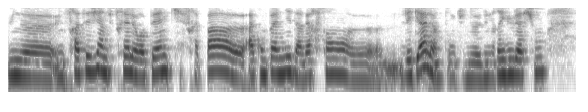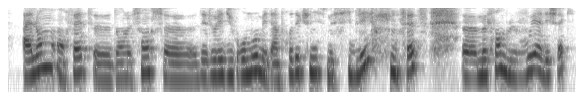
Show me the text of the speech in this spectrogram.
une, une, stratégie industrielle européenne qui serait pas euh, accompagnée d'un versant euh, légal, donc d'une régulation allant en fait euh, dans le sens, euh, désolé du gros mot, mais d'un protectionnisme ciblé en fait, euh, me semble voué à l'échec.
